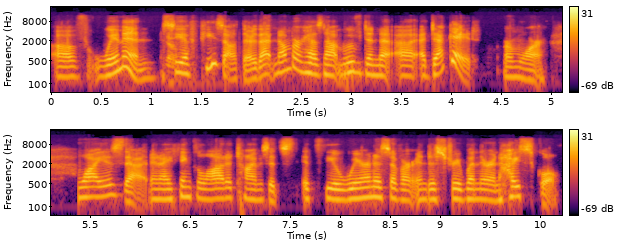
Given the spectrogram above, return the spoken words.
of women yeah. CFPs out there. That number has not moved in a, a decade or more. Why is that? And I think a lot of times it's it's the awareness of our industry when they're in high school,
